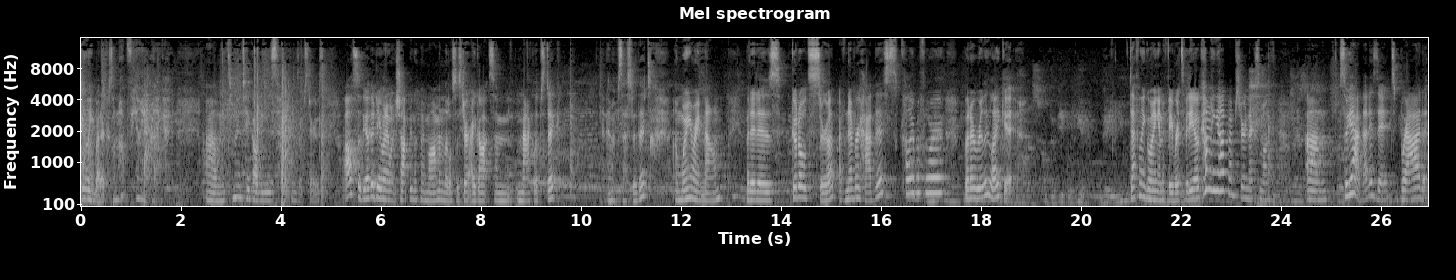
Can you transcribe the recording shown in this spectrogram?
feeling better because I'm not feeling really good. Um, so I'm gonna take all these things upstairs. Also, the other day when I went shopping with my mom and little sister, I got some MAC lipstick. And I'm obsessed with it. I'm wearing it right now, but it is good old syrup. I've never had this color before, but I really like it. Definitely going in a favorites video coming up, I'm sure next month. Um, so yeah, that is it. Brad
